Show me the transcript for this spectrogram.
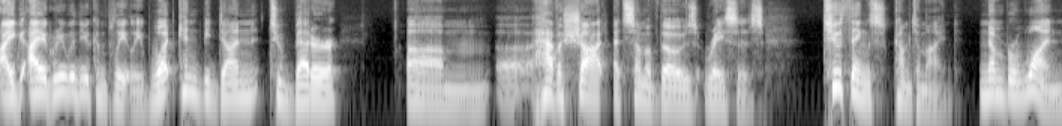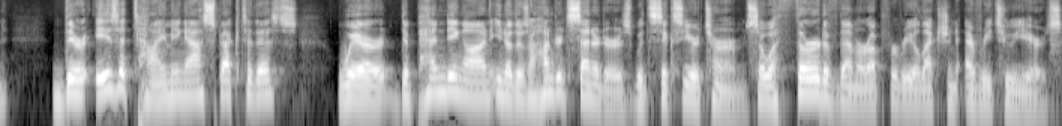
I, I agree with you completely. What can be done to better um, uh, have a shot at some of those races? Two things come to mind. Number one, there is a timing aspect to this where depending on, you know, there's 100 senators with six year terms. So a third of them are up for reelection every two years.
